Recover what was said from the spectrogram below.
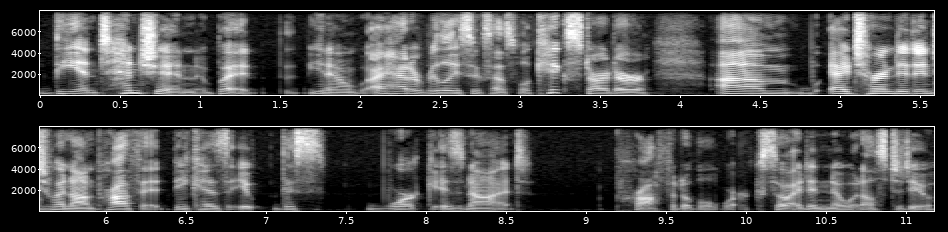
the intention, but you know, I had a really successful Kickstarter. Um, I turned it into a nonprofit because it this work is not profitable work. So I didn't know what else to do.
